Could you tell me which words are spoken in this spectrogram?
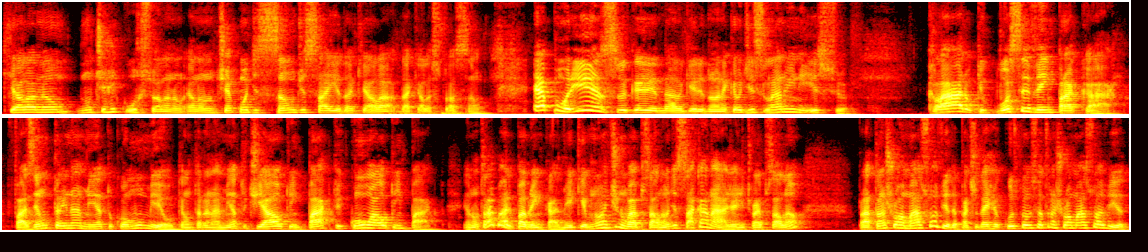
que ela não, não tinha recurso, ela não, ela não tinha condição de sair daquela, daquela situação. É por isso, queridão, queridona, que eu disse lá no início. Claro que você vem para cá fazer um treinamento como o meu, que é um treinamento de alto impacto e com alto impacto. Eu não trabalho para brincar. Minha equipe, não, a gente não vai para o salão de sacanagem. A gente vai para o salão para transformar a sua vida, para te dar recursos para você transformar a sua vida.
